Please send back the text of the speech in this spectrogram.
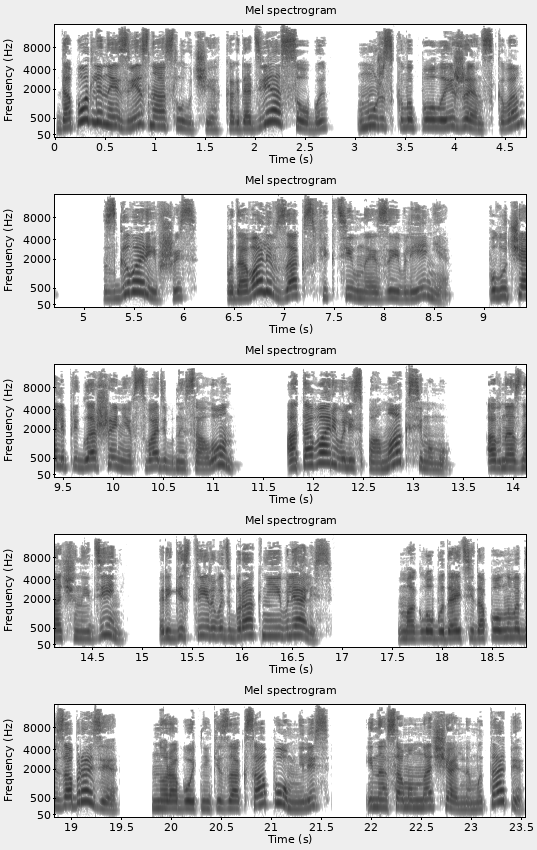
Доподлинно известно о случаях, когда две особы, мужеского пола и женского, сговорившись, подавали в ЗАГС фиктивное заявление, получали приглашение в свадебный салон, отоваривались по максимуму, а в назначенный день регистрировать брак не являлись. Могло бы дойти до полного безобразия, но работники ЗАГСа опомнились и на самом начальном этапе,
